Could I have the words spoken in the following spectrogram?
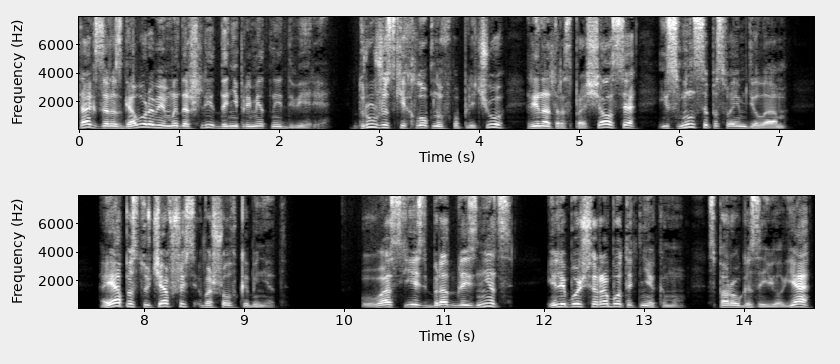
Так, за разговорами мы дошли до неприметной двери. Дружески хлопнув по плечу, Ренат распрощался и смылся по своим делам, а я, постучавшись, вошел в кабинет. «У вас есть брат-близнец или больше работать некому?» — с порога заявил я,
